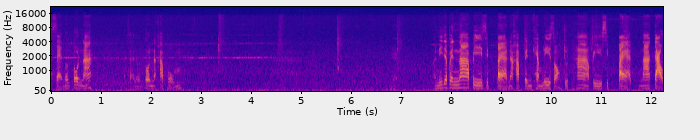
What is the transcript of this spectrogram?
800,000 ต้นๆนะ 800,000 ต้นๆ นะครับผม นนี้จะเป็นหน้าปี 18 นะครับ เป็น Camry 2.5 ปี 18 หน้าเก่า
